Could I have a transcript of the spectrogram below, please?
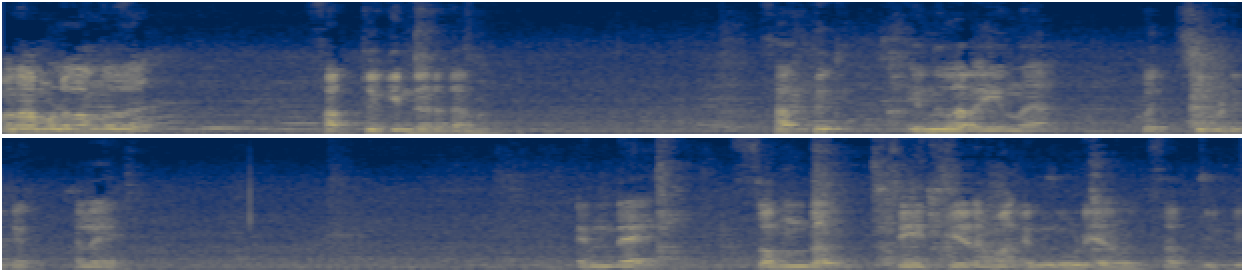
പോകാം. അപ്പൊ നമ്മൾ വന്നത് സത്വിക്കിന്റെ അടുത്താണ്. സത്വിക് എന്ന് പറയുന്ന കൊച്ചു മിടുക്കൻ അല്ലേ? എന്റെ സ്വന്തം ചേച്ചിയുടെ മകൻ കൂടിയാണ് സത്വിക്.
